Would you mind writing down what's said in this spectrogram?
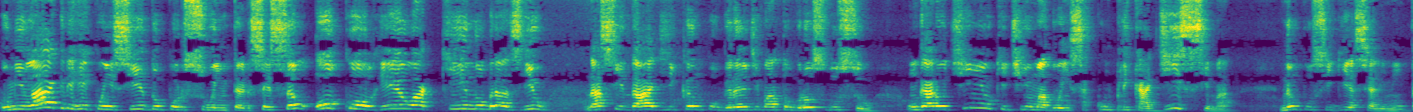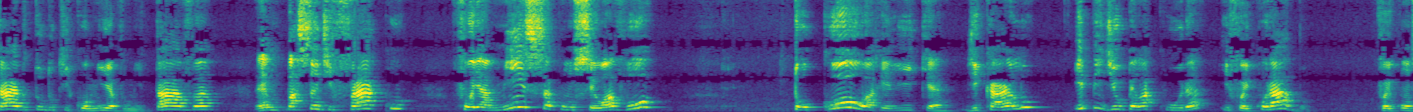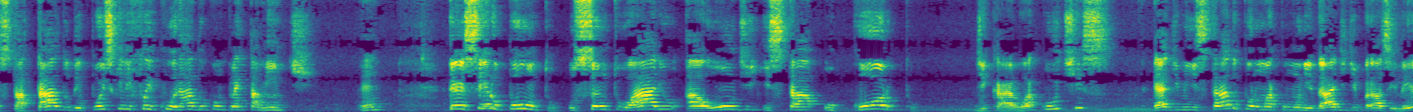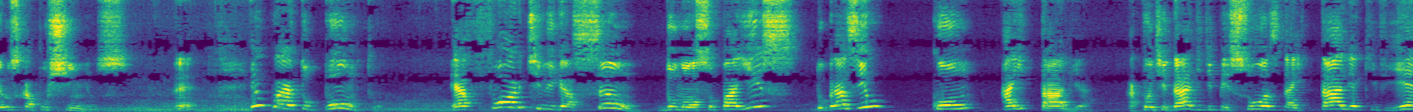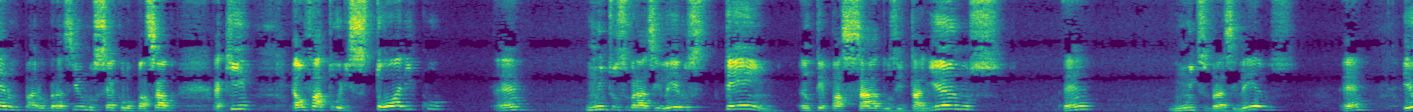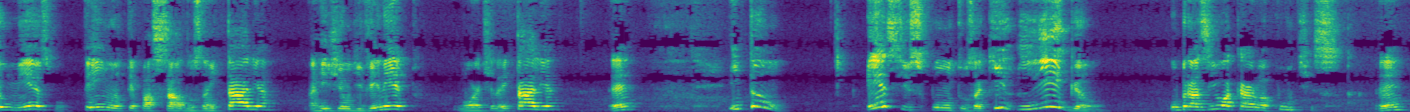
o milagre reconhecido por sua intercessão ocorreu aqui no Brasil na cidade de Campo Grande, Mato Grosso do Sul. Um garotinho que tinha uma doença complicadíssima, não conseguia se alimentar, tudo que comia vomitava, é bastante fraco, foi à missa com seu avô, tocou a relíquia de Carlo e pediu pela cura e foi curado. Foi constatado depois que ele foi curado completamente. Né? Terceiro ponto, o santuário aonde está o corpo de Carlo Acutis é administrado por uma comunidade de brasileiros capuchinhos. Né? E o quarto ponto é a forte ligação do nosso país, do Brasil, com a Itália. A quantidade de pessoas da Itália que vieram para o Brasil no século passado aqui é um fator histórico, né? Muitos brasileiros têm antepassados italianos, né? muitos brasileiros. Né? Eu mesmo tenho antepassados na Itália, na região de Veneto, norte da Itália. Né? Então, esses pontos aqui ligam o Brasil a Carlo Acutis. Né?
